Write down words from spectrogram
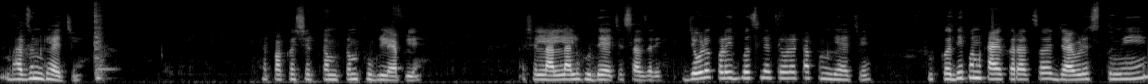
भाजून घ्यायची. हे पा कसे टमटम फुगले आपले. असे लाल लाल होऊ द्यायचे साजरे. जेवढे कळीत बसले तेवढे टाकून घ्यायचे. कधी पण काय करायचं ज्यावेळेस तुम्ही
